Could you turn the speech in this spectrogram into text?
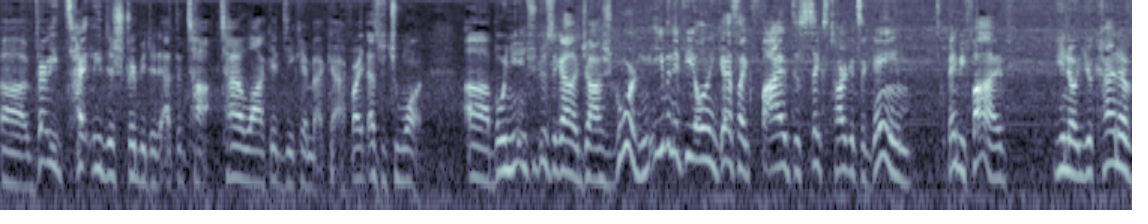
uh, very tightly distributed at the top. Tyler Lockett, DK Metcalf, right? That's what you want. Uh, but when you introduce a guy like Josh Gordon, even if he only gets like five to six targets a game, maybe five, you know, you're kind of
